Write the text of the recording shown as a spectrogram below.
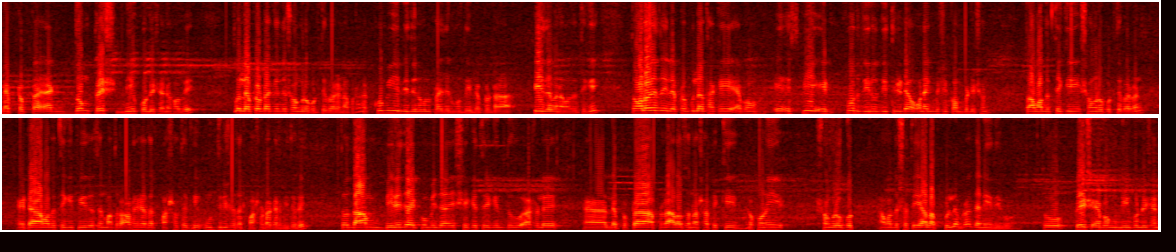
ল্যাপটপটা একদম ফ্রেশ নিউ কন্ডিশনে হবে। তো ল্যাপটপটা কিন্তু সংগ্রহ করতে পারেন আপনারা। খুবই রিজনেবল প্রাইসের মধ্যে এই ল্যাপটপটা পেয়ে যাবেন আমাদের থেকে। তো অলওয়েজ এই ল্যাপটপগুলো থাকে এবং HP eight four zero G থ্রিটা অনেক বেশি কম্পিটিশন তো আমাদের থেকে সংগ্রহ করতে পারবেন। এটা আমাদের থেকে পেয়ে যাচ্ছেন মাত্র আঠাশ হাজার পাঁচশো থেকে উনত্রিশ হাজার পাঁচশো টাকার ভিতরে। তো দাম বেড়ে যায়, কমে যায়, সেক্ষেত্রে কিন্তু আসলে ল্যাপটপটা আপনারা আলোচনা সাপেক্ষে যখনই সংগ্রহ কর আমাদের সাথে আলাপ করলে আমরা জানিয়ে দেব। তো ফ্রেশ এবং new condition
